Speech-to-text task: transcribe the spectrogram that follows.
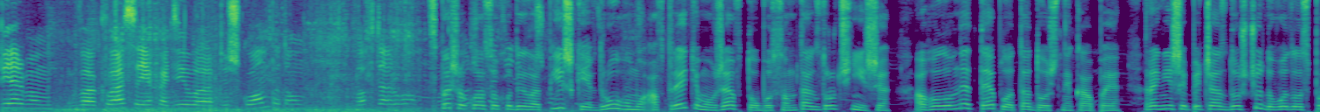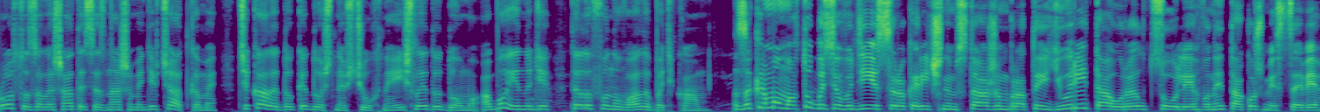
первого класі я ходила пішком, втором... З першого класу ходила пішки, і в другому, а в третьому вже автобусом. Так зручніше. А головне тепло та дощ не капає. Раніше під час дощу доводилось просто залишатися з нашими дівчатками, чекали, доки дощ не вщухне, і йшли додому, або іноді телефонували батькам. За кермом автобусів водії з 40-річним стажем брати Юрій та Урел Цолі. Вони також місцеві.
